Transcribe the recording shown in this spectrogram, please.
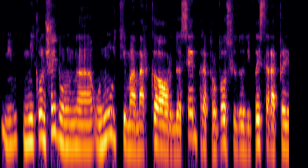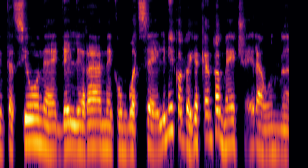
mi, mi, concedo un'ultima un marcord, sempre a proposito di questa rappresentazione delle rane con Boazzelli, mi ricordo che accanto a me c'era un,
